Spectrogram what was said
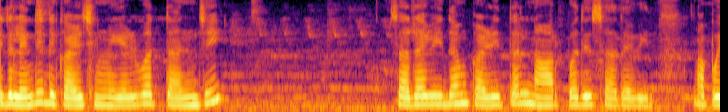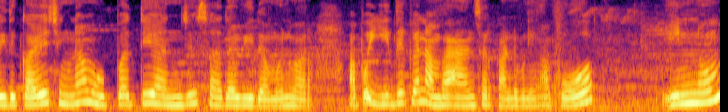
இதுலேருந்து இது கழிச்சுங்க. எழுபத்தஞ்சி சதவீதம் கழித்தல் நாற்பது சதவீதம். அப்போ இது கழிச்சிங்கன்னா முப்பத்தி அஞ்சு சதவீதம்னு வரும். அப்போ இதுக்கு நம்ம ஆன்சர் கண்டுபிடிங்க. அப்போது இன்னும்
